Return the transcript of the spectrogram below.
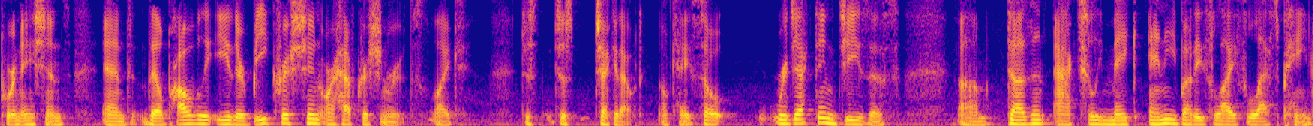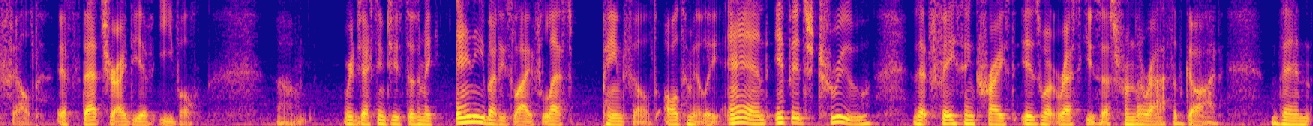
poor nations and they'll probably either be Christian or have Christian roots. Like just just check it out. Okay? So rejecting Jesus um, doesn't actually make anybody's life less pain filled, if that's your idea of evil. Um, rejecting Jesus doesn't make anybody's life less pain filled, ultimately. And if it's true that faith in Christ is what rescues us from the wrath of God, then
